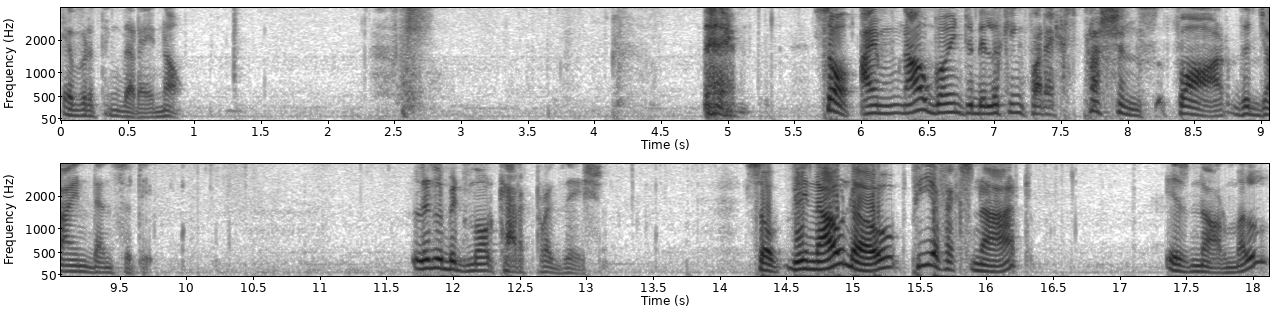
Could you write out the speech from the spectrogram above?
everything that I know. So I am now going to be looking for expressions for the joint density. Little bit more characterization. So we now know P of x naught is normal.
